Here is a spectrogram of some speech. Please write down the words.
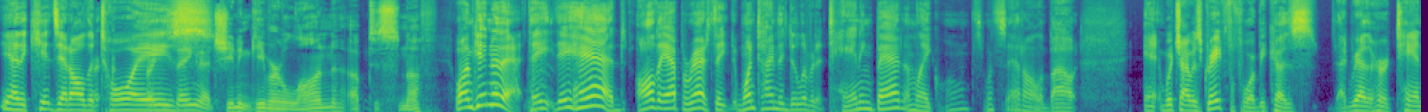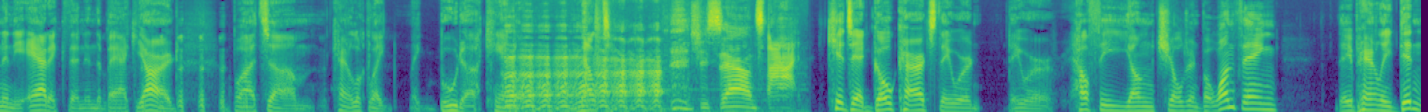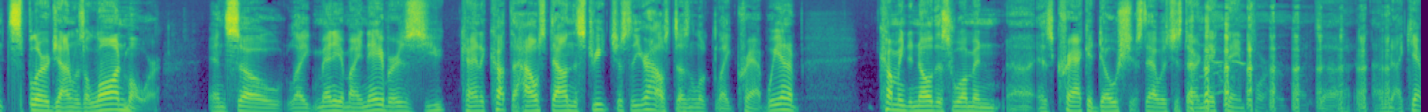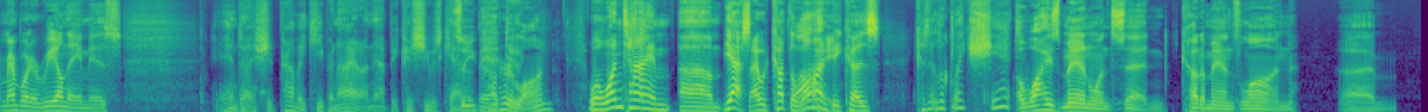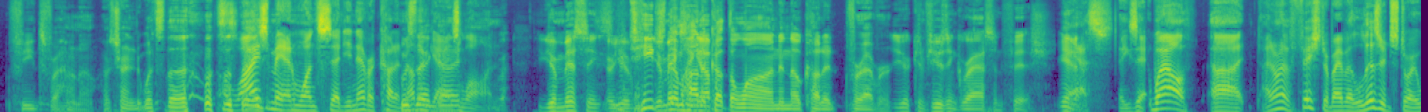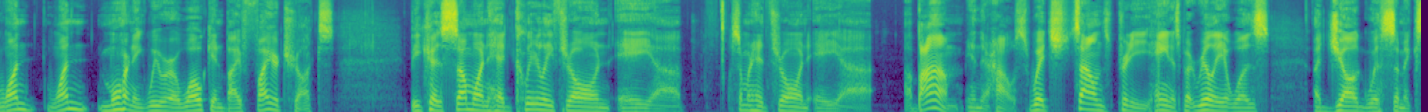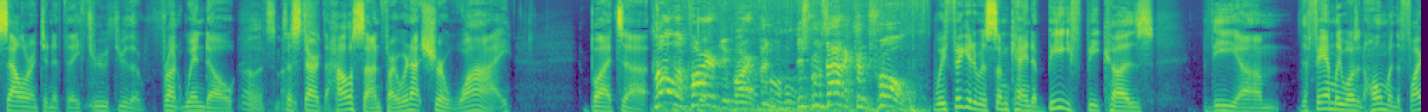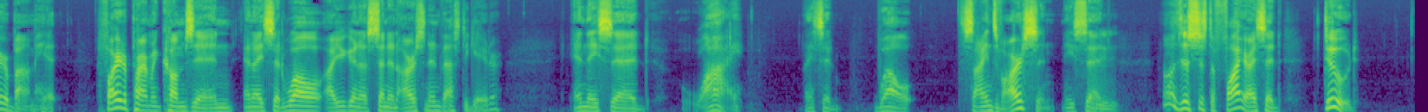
Yeah, the kids had all the toys. Are you saying that she didn't keep her lawn up to snuff? Well, I'm getting to that. They they had all the apparatus. They one time they delivered a tanning bed. I'm like, well, what's what's that all about? And, which I was grateful for because I'd rather her tan in the attic than in the backyard. but um, kind of looked like like Buddha candle melting. She sounds hot. Kids had go karts. They were they were healthy young children. But one thing they apparently didn't splurge on was a lawnmower. And so, like many of my neighbors, you kind of cut the house down the street just so your house doesn't look like crap. We end up coming to know this woman uh, as Crackadocious. That was just our nickname for her. But uh, I, mean, I can't remember what her real name is. And I should probably keep an eye out on that because she was kind So of a you bad cut her dude. lawn? Well, one time, um, yes, I would cut the lawn because because it looked like shit. A wise man once said, "Cut a man's lawn, uh, feeds for." I don't know. I was trying to. What's the? What's A his wise name? man once said, "You never cut Who's another that guy's guy? lawn." You're missing, or You you're, teach you're them how mixing to up- cut the lawn, and they'll cut it forever. You're confusing grass and fish. Yeah. Yes, exactly. Well, uh, I don't have a fish story, but I have a lizard story. One one morning, we were awoken by fire trucks because someone had clearly thrown a uh, someone had thrown a uh, a bomb in their house, which sounds pretty heinous, but really it was a jug with some accelerant in it. They threw through the front window Oh, that's to nice. start the house on fire. We're not sure why, but uh, Call the fire department. This one's out of control. we figured it was some kind of beef because the um, the family wasn't home when the firebomb hit. Fire department comes in, and I said, "Well, are you going to send an arson investigator?" And they said, "Why?" I said, "Well, signs of arson." He said, "Oh, is this just a fire?" I said, "Dude,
